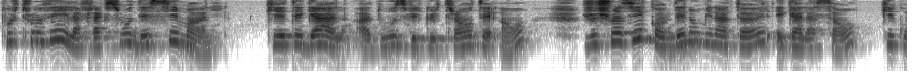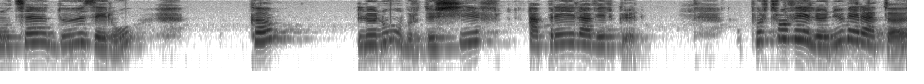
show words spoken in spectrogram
Pour trouver la fraction décimale qui est égale à 12,31, je choisis comme dénominateur égal à 100 qui contient deux zéros comme le nombre de chiffres après la virgule. Pour trouver le numérateur,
